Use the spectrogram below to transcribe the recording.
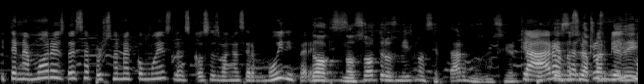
y te enamores de esa persona como es, las cosas van a ser muy diferentes. Doc, nosotros mismos aceptarnos, ¿no es cierto? Claro, esa es la parte de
